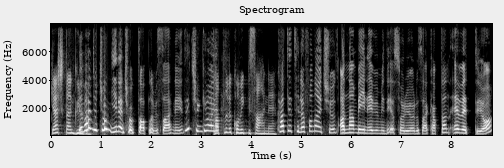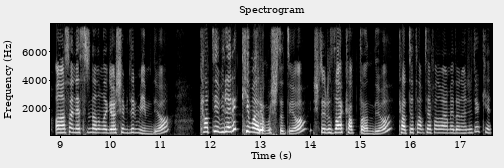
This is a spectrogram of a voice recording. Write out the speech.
Gerçekten Ya güldüm. bence çok yine çok tatlı bir sahneydi. Çünkü böyle Tatlı ve komik bir sahne. Katya telefonu açıyor. Adnan Bey'in evi mi diye soruyor Rıza Kaptan. Evet diyor. Ondan sonra Nesrin Hanım'la görüşebilir miyim diyor. Katya bilerek kim aramıştı diyor. İşte Rıza Kaptan diyor. Katya tam telefonu vermeden önce diyor ki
